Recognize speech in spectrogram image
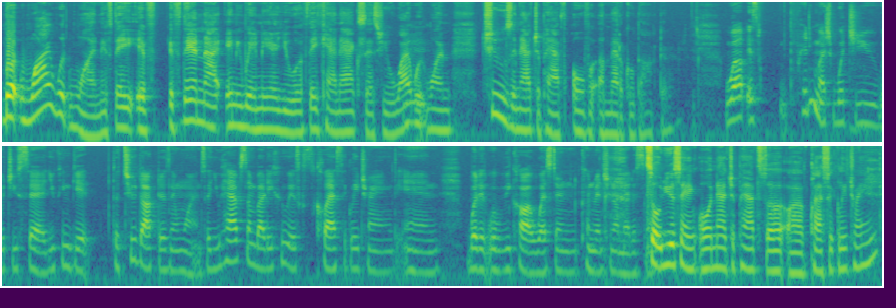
But why would one, if they if if they're not anywhere near you, if they can't access you, why mm -hmm. would mm-hmm. one choose a naturopath over a medical doctor? Well, it's pretty much what you what you said. You can get the two doctors in one. So you have somebody who is classically trained in what it what we call Western conventional medicine. So you're saying all naturopaths are, are, classically trained?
